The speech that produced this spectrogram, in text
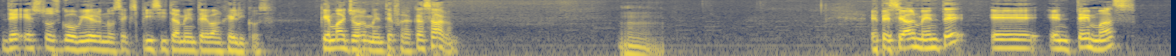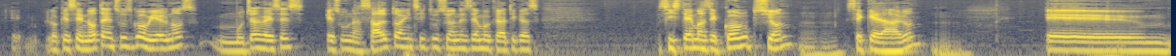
de estos gobiernos explícitamente evangélicos? Que mayormente fracasaron. Uh Especialmente en temas lo que se nota en sus gobiernos muchas veces es un asalto a instituciones democráticas, sistemas de corrupción uh -huh. se quedaron. Uh -huh. eh,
